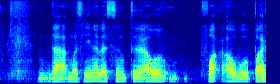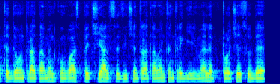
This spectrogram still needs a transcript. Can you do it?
da, măslinele sunt, au, au parte de un tratament cumva special, să zicem, tratament între ghilimele. Procesul de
